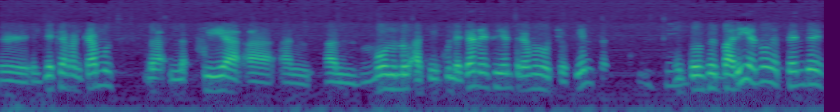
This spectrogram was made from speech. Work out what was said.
eh, el día que arrancamos, fui a, al, módulo aquí en Culiacán, ese día entregamos 800. Entonces varía, ¿no? Depende.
